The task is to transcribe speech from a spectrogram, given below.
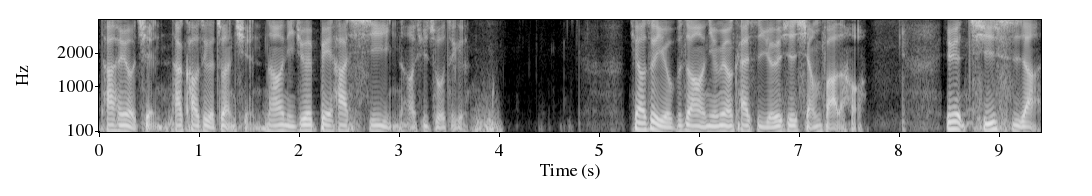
他很有钱，他靠这个赚钱，然后你就会被他吸引，然后去做这个。听到这里，我不知道你有没有开始有一些想法了哈。因为其实啊，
